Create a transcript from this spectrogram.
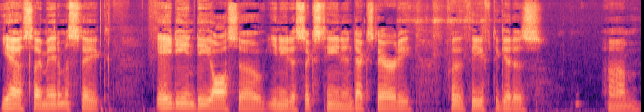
Yes, I made a mistake. AD and D also, you need a 16 in dexterity for the thief to get his um,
